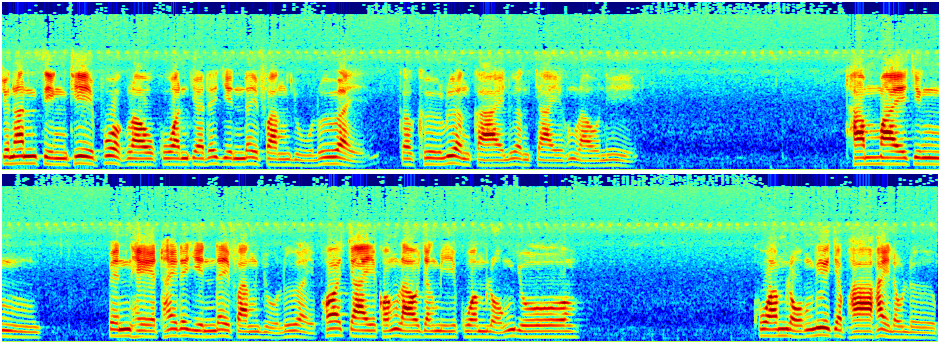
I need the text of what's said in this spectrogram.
ฉะนั้นสิ่งที่พวกเราควรจะได้ยินได้ฟังอยู่เรื่อย ก็คือเรื่องกายเรื่องใจของเรานี่ทำไมจึงเป็นเหตุให้ได้ยินได้ฟังอยู่เรื่อย เพราะใจของเรายังมีความหลงอยู่ ความหลงนี่จะพาให้เราลืม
